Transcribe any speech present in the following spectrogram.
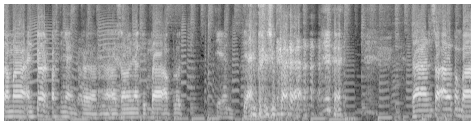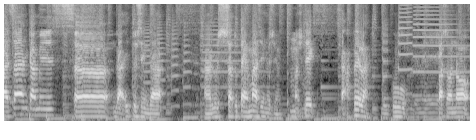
sama Anchor pastinya Anchor. Nah, Iya. soalnya kita upload DN Anchor juga. Dan soal pembahasan kami se nggak itu sih nggak harus satu tema sih Nus ya. Hmm. maksudnya kabeh lah. Buku pas ono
